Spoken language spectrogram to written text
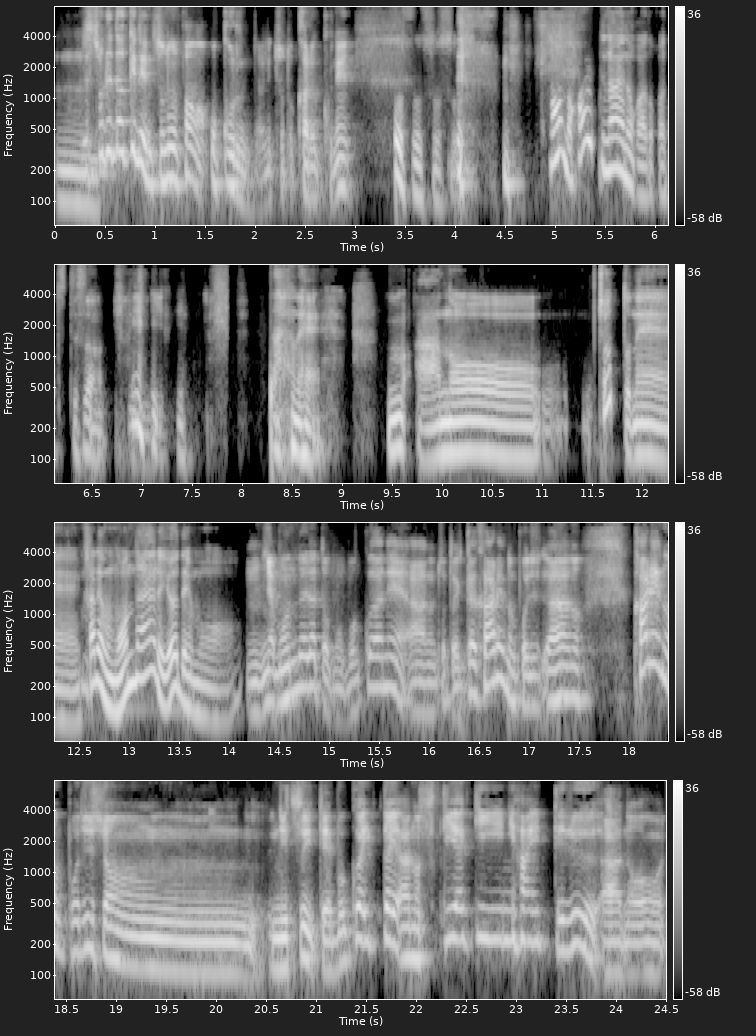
うん。でそれだけでそのファンは怒るんだよね、ちょっと軽くね。そうそうそうそう。なんだ入ってないのかとかっつってさ、うんいやいやいやあのね、まあのーちょっとね、彼も問題あるよ、でも。うん、いや、問題だと思う。僕はね、あの、ちょっと一回彼のポジ、あの、彼のポジションについて、僕は一回、あの、すき焼きに入ってる、あの、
